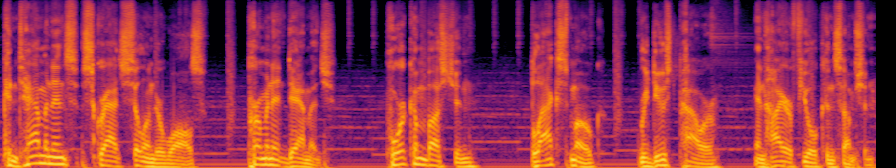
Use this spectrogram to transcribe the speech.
Contaminants scratch cylinder walls, permanent damage, poor combustion, black smoke, reduced power, and higher fuel consumption.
